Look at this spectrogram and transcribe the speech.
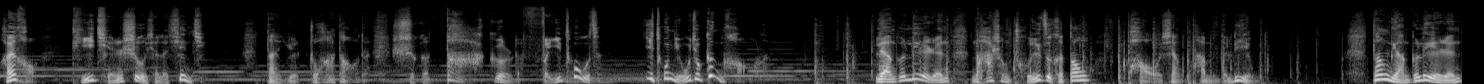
还好。提前设下了陷阱，但愿抓到的是个大个的肥兔子，一头牛就更好了。两个猎人拿上锤子和刀，跑向他们的猎物。当两个猎人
